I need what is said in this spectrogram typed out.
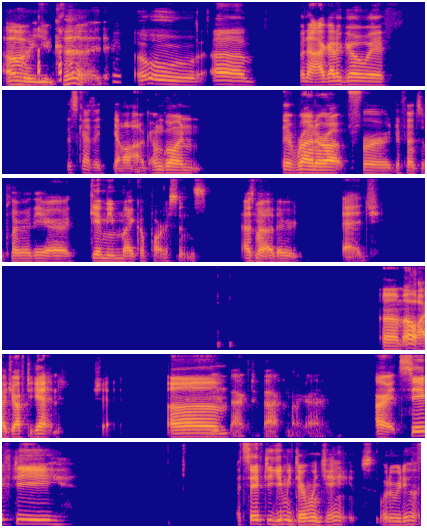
Oh, you could. Oh, um, but no, I gotta go with this guy's a dog. I'm going the runner up for defensive player of the year. Give me Micah Parsons as my other edge. Um, oh, I draft again. Shit. Um, back to back, my guy. all right, safety. At safety, give me Derwin James. What are we doing?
